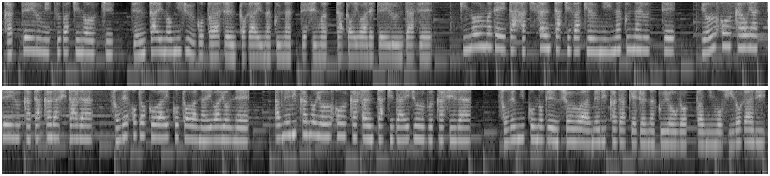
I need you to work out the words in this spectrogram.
飼っているミツバチのうち、全体の25%がいなくなってしまったと言われているんだぜ。昨日までいたハチさんたちが急にいなくなるって、養蜂家をやっている方からしたら、それほど怖いことはないわよね。アメリカの養蜂家さんたち大丈夫かしら？それにこの現象はアメリカだけじゃなくヨーロッパにも広がり、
